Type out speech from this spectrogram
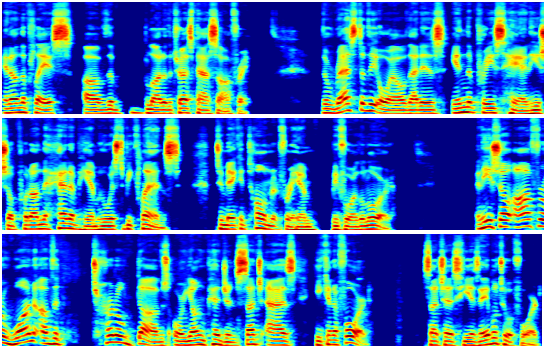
and on the place of the blood of the trespass offering. The rest of the oil that is in the priest's hand he shall put on the head of him who is to be cleansed, to make atonement for him before the Lord. And he shall offer one of the turtle doves or young pigeons, such as he can afford such as he is able to afford,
